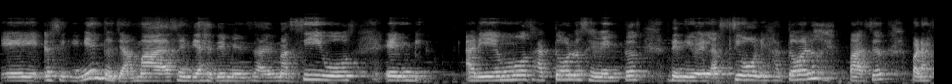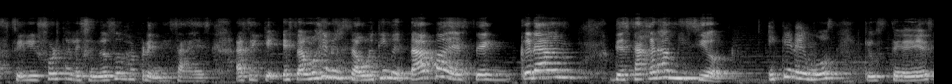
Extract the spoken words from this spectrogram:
eh, el seguimiento, llamadas en viajes de mensajes masivos, en, haremos a todos los eventos de nivelaciones, a todos los espacios para seguir fortaleciendo sus aprendizajes. Así que estamos en nuestra última etapa de, este de esta gran misión y queremos que ustedes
